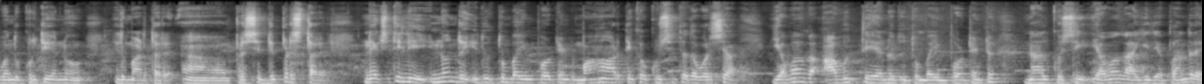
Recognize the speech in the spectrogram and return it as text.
ಒಂದು ಕೃತಿಯನ್ನು ಇದು ಮಾಡ್ತಾರೆ ಪ್ರಸಿದ್ಧಿಪಡಿಸ್ತಾರೆ ನೆಕ್ಸ್ಟ್ ಇಲ್ಲಿ ಇನ್ನೊಂದು ಇದು ತುಂಬ ಇಂಪಾರ್ಟೆಂಟ್ ಮಹಾ ಆರ್ಥಿಕ ಕುಸಿತದ ವರ್ಷ ಯಾವಾಗ ಆಗುತ್ತೆ ಅನ್ನೋದು ತುಂಬ ಇಂಪಾರ್ಟೆಂಟ್ ನಾಲ್ಕು ಸಿ ಯಾವಾಗ ಆಗಿದೆಯಪ್ಪ ಅಂದರೆ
